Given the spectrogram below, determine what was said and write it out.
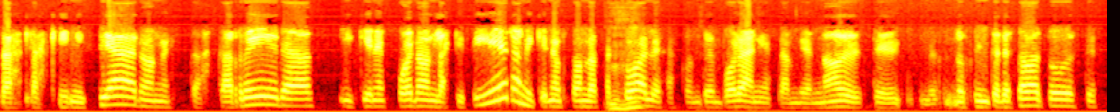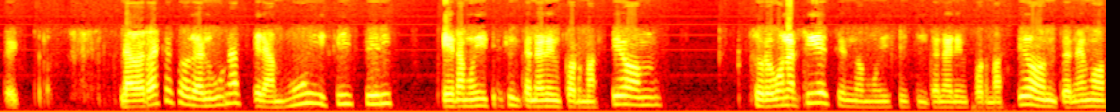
las, las que iniciaron estas carreras y quiénes fueron las que siguieron y quiénes son las actuales, las contemporáneas también, ¿no? Este, nos interesaba todo este espectro. La verdad es que sobre algunas era muy difícil, era muy difícil tener información, sobre algunas sigue siendo muy difícil tener información. Tenemos,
